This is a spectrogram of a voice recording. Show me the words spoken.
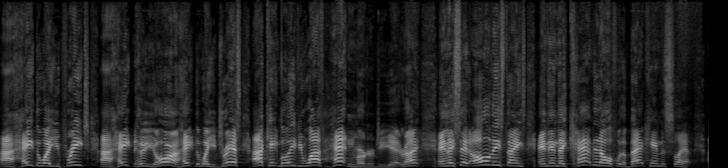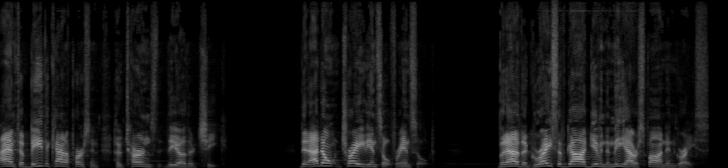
I hate the way you preach. I hate who you are. I hate the way you dress. I can't believe your wife hadn't murdered you yet, right? And they said all these things and then they capped it off with a backhanded slap. I am to be the kind of person who turns the other cheek that I don't trade insult for insult. But out of the grace of God given to me, I respond in grace.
